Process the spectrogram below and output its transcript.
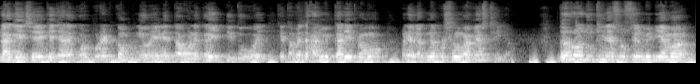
લાગે છે કે જાણે કોર્પોરેટ કંપનીઓએ નેતાઓને કહી જ દીધું હોય કે તમે ધાર્મિક કાર્યક્રમો અને લગ્ન પ્રસંગમાં વ્યસ્ત થઈ જાઓ. દરરોજ ઉઠીને સોશિયલ મીડિયામાં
